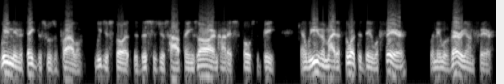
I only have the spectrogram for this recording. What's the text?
we didn't even think this was a problem. We just thought that this is just how things are and how they're supposed to be. And we even might have thought that they were fair when they were very unfair.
